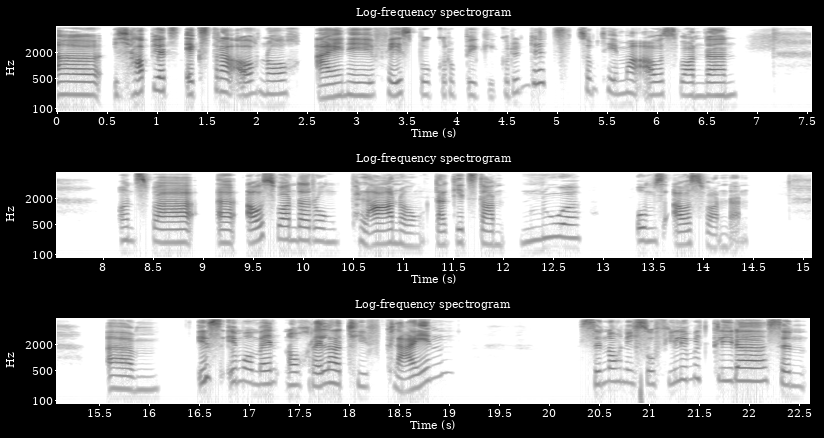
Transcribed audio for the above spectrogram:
Äh, ich habe jetzt extra auch noch eine Facebook-Gruppe gegründet zum Thema Auswandern. Und zwar, äh, Auswanderung Planung. Da geht's dann nur ums Auswandern. Ähm, ist im Moment noch relativ klein. Sind noch nicht so viele Mitglieder, sind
